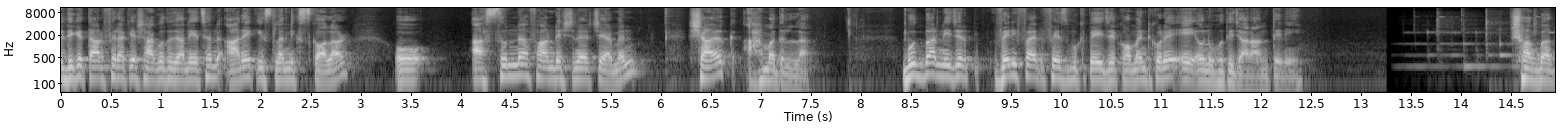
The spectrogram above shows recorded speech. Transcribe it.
এদিকে তার ফেরাকে স্বাগত জানিয়েছেন আরেক ইসলামিক স্কলার ও আসুন্না ফাউন্ডেশনের চেয়ারম্যান শায়ক আহমদুল্লাহ। বুধবার নিজের ভেরিফাইড ফেসবুক পেজে কমেন্ট করে এই অনুভূতি জানান তিনি। সংবাদ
